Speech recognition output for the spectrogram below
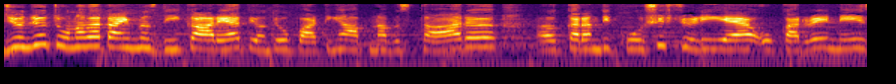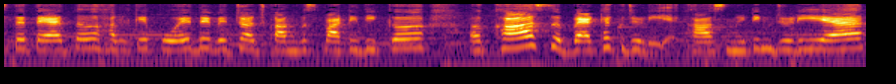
ਜਿਉਂ-ਜਿਉਂ ਚੋਣਾਂ ਦਾ ਟਾਈਮ ਨਜ਼ਦੀਕ ਆ ਰਿਹਾ ਤਿਉਂ-ਤਿਉਂ ਪਾਰਟੀਆਂ ਆਪਣਾ ਵਿਸਤਾਰ ਅ, ਕਰਨ ਦੀ ਕੋਸ਼ਿਸ਼ ਜਿਹੜੀ ਹੈ ਉਹ ਕਰ ਰਹੇ ਨੇ। ਇਸ ਦੇ ਤਹਿਤ ਹਲਕੇ ਪੋਏ ਦੇ ਵਿੱਚ ਅੱਜ ਕਾਂਗਰਸ ਪਾਰਟੀ ਦੀ ਇੱਕ ਅ, ਖਾਸ ਬੈਠਕ ਜਿਹੜੀ ਹੈ ਖਾਸ ਮੀਟਿੰਗ ਜਿਹੜੀ ਹੈ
